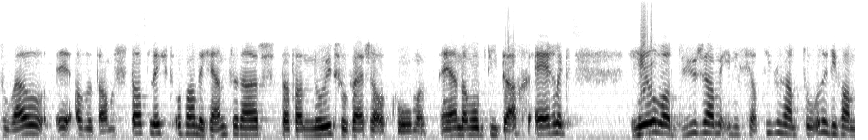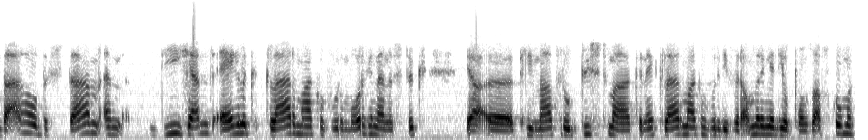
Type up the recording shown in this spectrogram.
zowel eh, als het aan de stad ligt of aan de Gentenaar, dat dat nooit zo ver zal komen. En dat we op die dag eigenlijk heel wat duurzame initiatieven gaan tonen die vandaag al bestaan en die Gent eigenlijk klaarmaken voor morgen en een stuk ja, uh, klimaatrobuust maken. Hè, klaarmaken voor die veranderingen die op ons afkomen.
